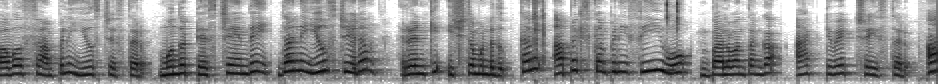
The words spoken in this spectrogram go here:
పవర్ శాంపిల్ని యూజ్ చేస్తారు. ముందు టెస్ట్ చేయండి. దాన్ని యూజ్ చేయడం రెన్కి ఇష్టం ఉండదు కానీ అపెక్స్ కంపెనీ సీఈఓ బలవంతంగా యాక్టివేట్ చేస్తాడు ఆ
